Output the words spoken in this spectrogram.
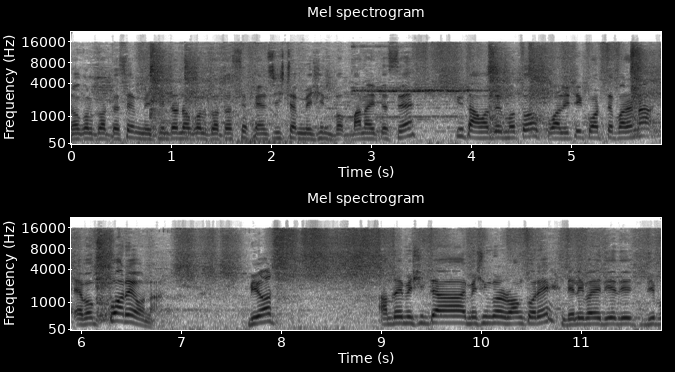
নকল করতেছে, মেশিনটা নকল করতেছে ফ্যান সিস্টেম মেশিন বানাইতেছে। কিন্তু আমাদের মতো কোয়ালিটি করতে পারে না এবং করেও না। বিয়ার্স আমরা এই মেশিনটা মেশিনগুলো রং করে ডেলিভারি দিয়ে দিব।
